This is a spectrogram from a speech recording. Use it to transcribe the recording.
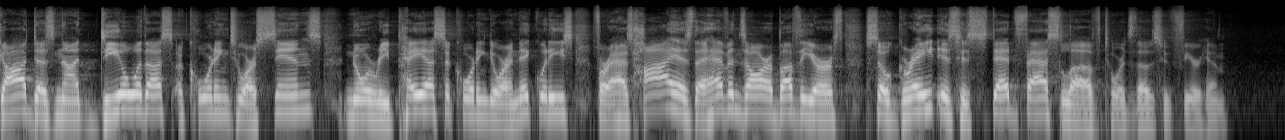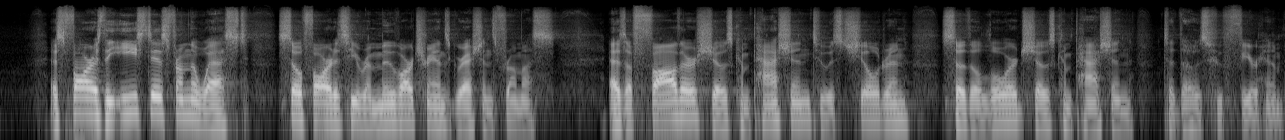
God does not deal with us according to our sins, nor repay us according to our iniquities. For as high as the heavens are above the earth, so great is his steadfast love towards those who fear him. As far as the east is from the west, so far does he remove our transgressions from us. As a father shows compassion to his children, so the Lord shows compassion to those who fear him.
